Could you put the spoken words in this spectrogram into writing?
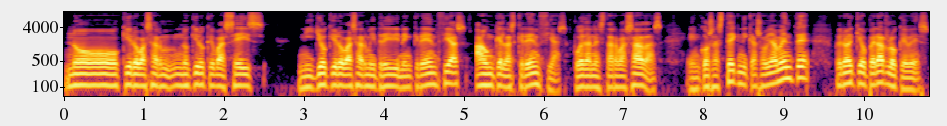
no quiero basar, no quiero que baséis ni yo quiero basar mi trading en creencias, aunque las creencias puedan estar basadas en cosas técnicas, obviamente, pero hay que operar lo que ves.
